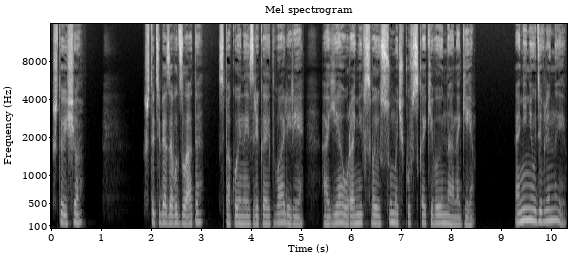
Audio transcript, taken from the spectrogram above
Что еще? Что тебя зовут Злата? Спокойно изрекает Валерия, а я, уронив свою сумочку, вскакиваю на ноги. Они не удивлены,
